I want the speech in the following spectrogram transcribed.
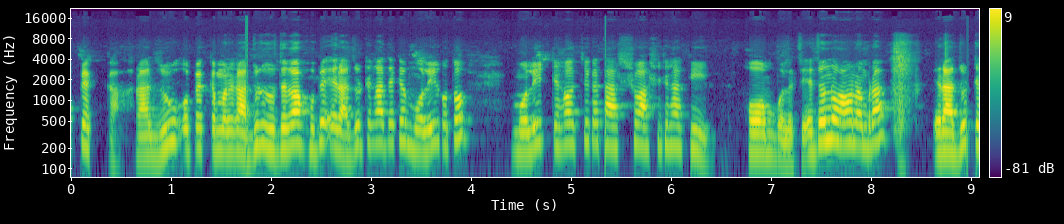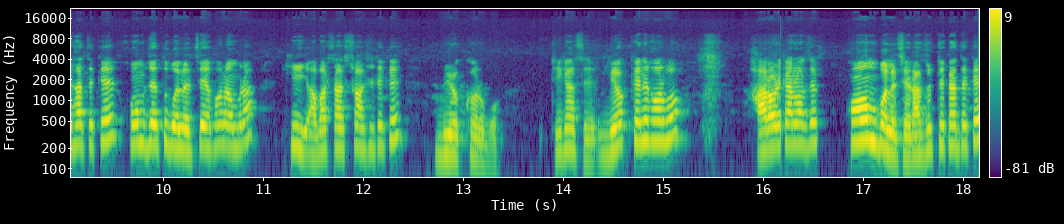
অপেক্ষা, রাজু অপেক্ষা মানে রাজুর যত টাকা হবে, এই রাজুর টাকা থেকে মলির কত? মলির টাকা হচ্ছে চারশো আশি টাকা কি? কম বলেছে। এজন্য এখন আমরা রাজুর টাকা থেকে কম যেহেতু বলেছে, এখন আমরা কি? আবার চারশো আশি থেকে বিয়োগ করব। ঠিক আছে? বিয়োগ কেন করব? কারণ কেন যে কম বলেছে। রাজুর টাকা থেকে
